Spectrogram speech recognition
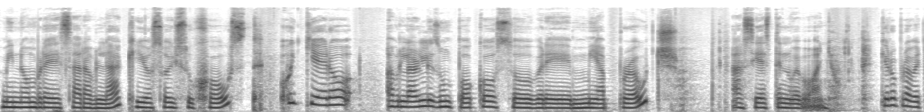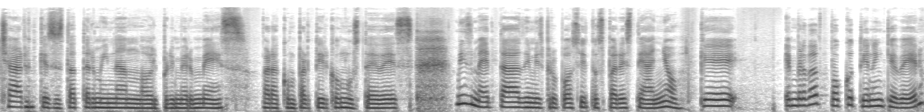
Mi nombre es Sara Black, yo soy su host. Hoy quiero hablarles un poco sobre mi approach hacia este nuevo año. Quiero aprovechar que se está terminando el primer mes para compartir con ustedes mis metas y mis propósitos para este año, que en verdad poco tienen que ver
